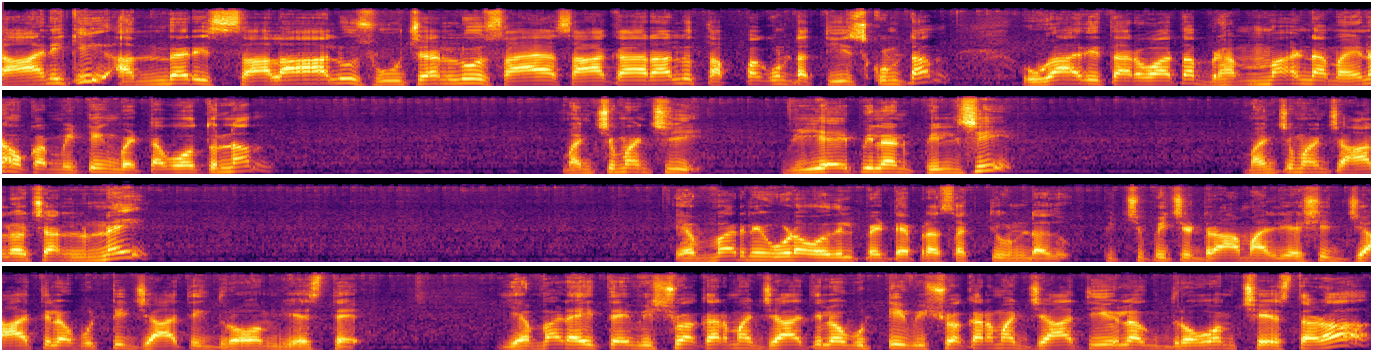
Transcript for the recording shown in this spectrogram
దానికి అందరి సలహాలు సూచనలు సహాయ సహకారాలు తప్పకుండా తీసుకుంటాం. ఉగాది తర్వాత బ్రహ్మాండమైన ఒక మీటింగ్ పెట్టబోతున్నాం. మంచి మంచి విఐపీలను పిలిచి మంచి మంచి ఆలోచనలు ఉన్నాయి. ఎవరిని కూడా వదిలిపెట్టే ప్రసక్తి ఉండదు. పిచ్చి పిచ్చి డ్రామాలు చేసి జాతిలో పుట్టి జాతికి ద్రోహం చేస్తే ఎవడైతే విశ్వకర్మ జాతిలో పుట్టి విశ్వకర్మ జాతీయులకు ద్రోహం చేస్తాడో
